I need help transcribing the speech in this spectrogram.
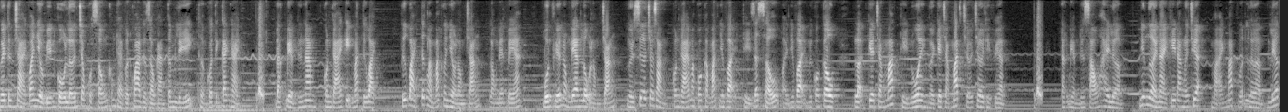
Người từng trải qua nhiều biến cố lớn trong cuộc sống không thể vượt qua được rào cản tâm lý, thường có tính cách này. Đặc điểm thứ năm, con gái kỵ mắt tứ bạch. Tứ bạch tức là mắt có nhiều lòng trắng, lòng đen bé. Bốn phía lòng đen lộ lòng trắng. Người xưa cho rằng con gái mà có cặp mắt như vậy thì rất xấu, bởi như vậy mới có câu lợn kia trắng mắt thì nuôi, người kia trắng mắt chớ chơi thì phiền. Đặc điểm thứ sáu hay lườm. Những người này khi đang nói chuyện mà ánh mắt vẫn lườm, liếc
